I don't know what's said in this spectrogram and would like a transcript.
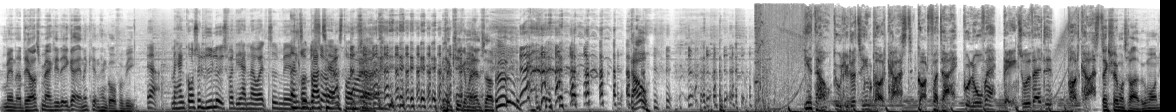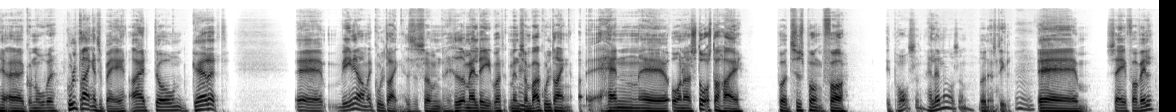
Men og det er også mærkeligt ikke at anerkende, at han går forbi. Ja, men han går så lydløs, fordi han er jo altid med Altid bare tage af strømpesokker. strømsokker. Og så kigger man altid op. Dag! Ja, dag. Du lytter til en podcast. Godt for dig. Gunova, dagens udvalgte podcast. 6.35. Godmorgen, her er Gonova. Gulddreng er tilbage. I don't get it. Øh, vi er enige om, at Gulddreng, altså, som hedder Malte Ebert, men mm. som var Gulddreng, han øh, under stor ståhej på et tidspunkt for et par år siden, halvandet år siden, noget af den stil, mm. øh, sagde farvel.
